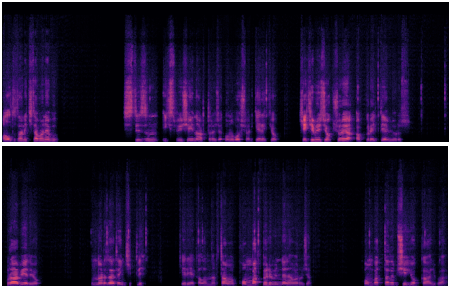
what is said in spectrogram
6 tane kitaba ne bu? Citizen XP şeyini arttıracak. Onu boş ver. Gerek yok. Kekimiz yok. Şuraya upgrade diyemiyoruz. Kurabiye de yok. Bunlar zaten kitli. Geriye kalanlar. Tamam. Combat bölümünde ne var hocam? Combat'ta da bir şey yok galiba.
